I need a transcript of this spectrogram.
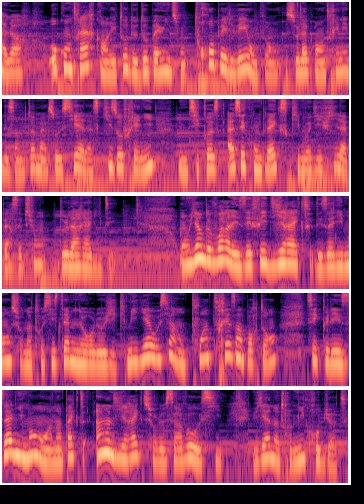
Alors, au contraire, quand les taux de dopamine sont trop élevés, cela peut entraîner des symptômes associés à la schizophrénie, une psychose assez complexe qui modifie la perception de la réalité. On vient de voir les effets directs des aliments sur notre système neurologique, mais il y a aussi un point très important, c'est que les aliments ont un impact indirect sur le cerveau aussi, via notre microbiote.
